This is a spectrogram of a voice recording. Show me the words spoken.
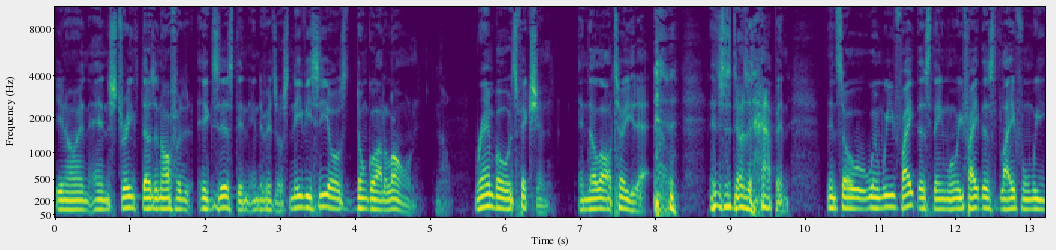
you know, and, and strength doesn't often exist in individuals. Navy SEALs don't go out alone. No. Rambo is fiction, and they'll all tell you that. it just doesn't happen. And so when we fight this thing, when we fight this life, when we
